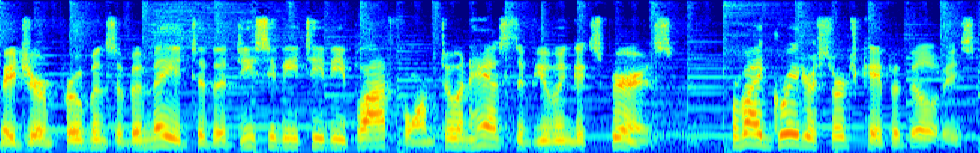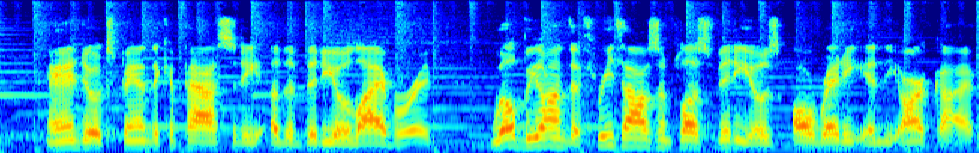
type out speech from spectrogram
Major improvements have been made to the DCV TV platform to enhance the viewing experience, provide greater search capabilities, and to expand the capacity of the video library, well beyond the 3,000 plus videos already in the archive.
